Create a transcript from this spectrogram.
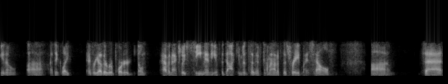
you know uh, I think like every other reporter don't haven't actually seen any of the documents that have come out of this raid myself. Uh, that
